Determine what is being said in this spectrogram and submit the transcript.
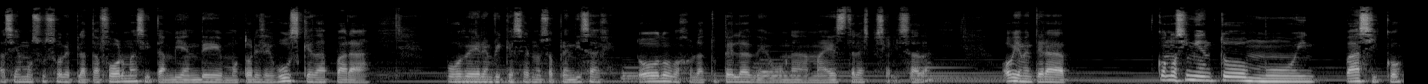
hacíamos uso de plataformas y también de motores de búsqueda para poder enriquecer nuestro aprendizaje, todo bajo la tutela de una maestra especializada. Obviamente era conocimiento muy básico,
